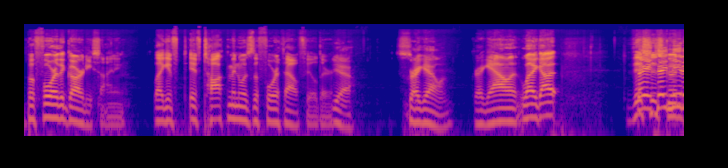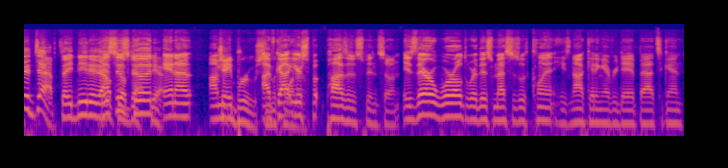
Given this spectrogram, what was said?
Before the Gardy signing. Like, if if Talkman was the fourth outfielder, Yeah. Greg Allen. Greg Allen. Like, I. This they is they good. needed depth. They needed This outfield This is good, depth. Yeah. and I, I'm Jay Bruce I've got your sp- positive spin zone. Is there a world where this messes with Clint? He's not getting every day at bats again.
